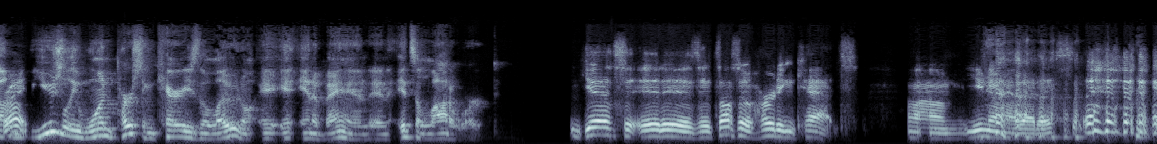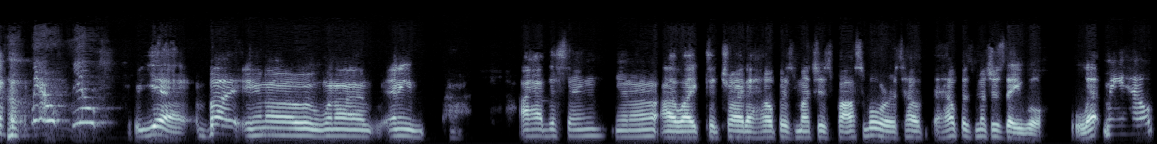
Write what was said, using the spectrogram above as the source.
um, Right. usually one person carries the load on, in, in a band, and it's a lot of work. yes, it is. It's also hurting cats. Um, you know how that is. yeah, but you know, when I any I have this thing, you know, I like to try to help as much as possible or as help help as much as they will let me help,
